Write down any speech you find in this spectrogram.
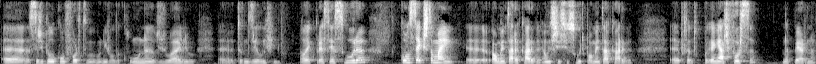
uh, seja pelo conforto no nível da coluna, do joelho, uh, tornozelo, enfim. A leg press é segura, Consegues também uh, aumentar a carga, é um exercício seguro para aumentar a carga, uh, portanto, para ganhar força na perna.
